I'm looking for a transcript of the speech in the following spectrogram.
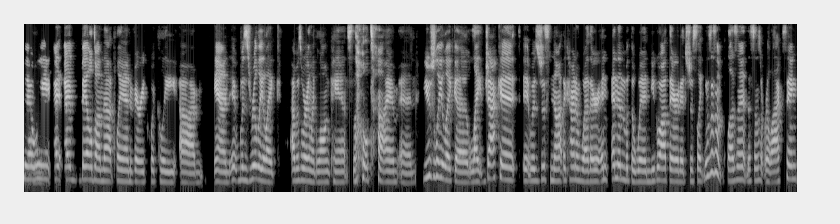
you know, we I, I bailed on that plan very quickly, um, and it was really like I was wearing like long pants the whole time, and usually like a light jacket. It was just not the kind of weather, and and then with the wind, you go out there and it's just like this isn't pleasant. This isn't relaxing.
